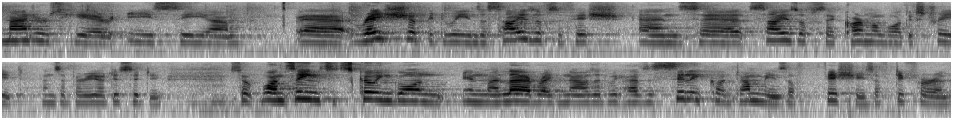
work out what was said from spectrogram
matters here is the um, uh, ratio between the size of the fish and the size of the Kármán vortex street and the periodicity. So one thing that's going on in my lab right now is that we have the silicon tummies of fishes of different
